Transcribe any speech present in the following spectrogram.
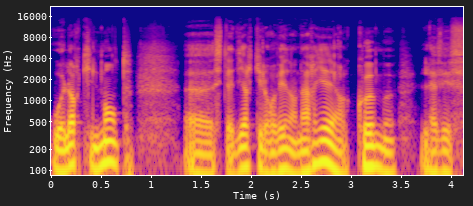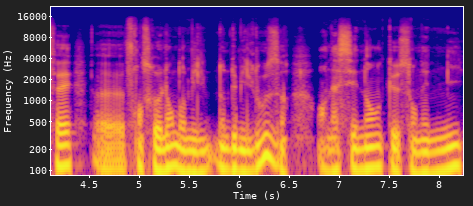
ou alors qu'il mente. Euh, c'est-à-dire qu'il revienne en arrière, comme l'avait fait euh, François Hollande en, 2012, en assénant que son ennemi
